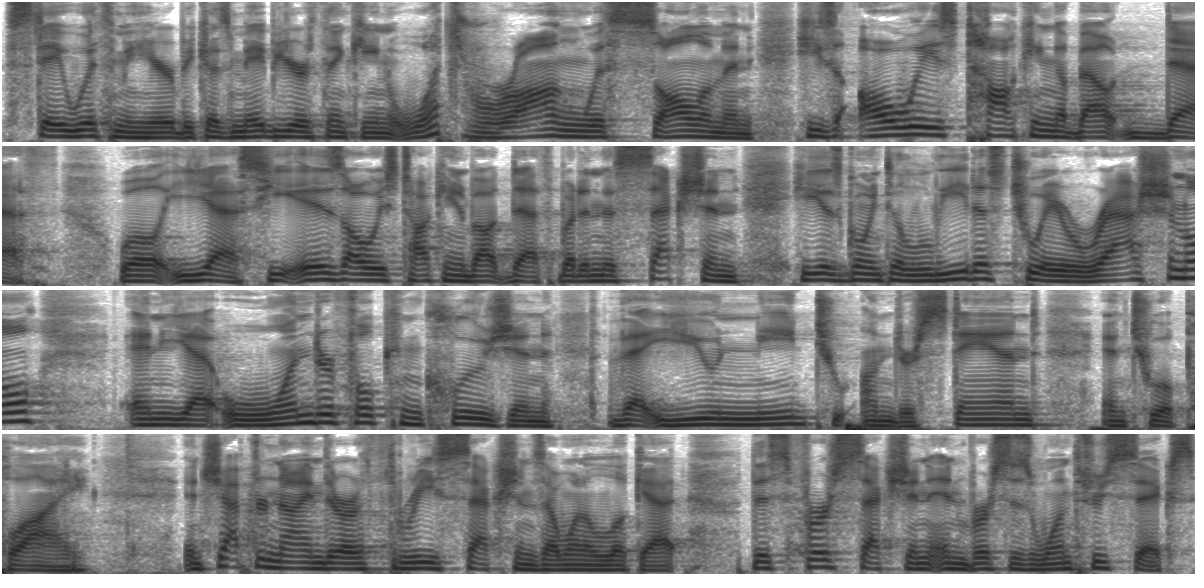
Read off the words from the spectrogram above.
stay with me here because maybe you're thinking, what's wrong with Solomon? He's always talking about death. Well, yes, he is always talking about death, but in this section, he is going to lead us to a rational and yet wonderful conclusion that you need to understand and to apply. In chapter 9, there are three sections I want to look at. This first section in verses 1 through 6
